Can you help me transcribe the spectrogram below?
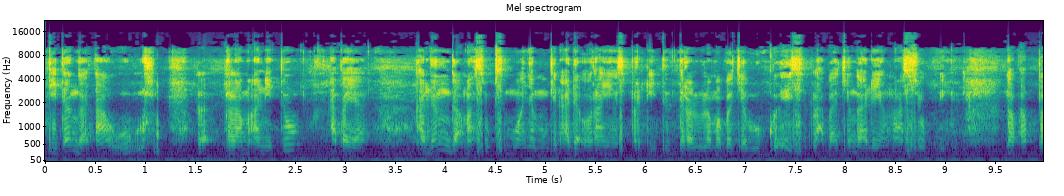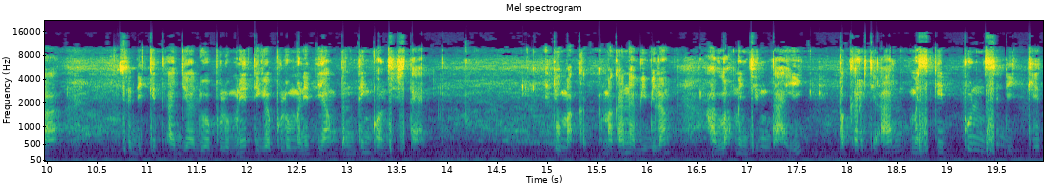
kita nggak tahu. Kelamaan itu apa ya kadang nggak masuk semuanya. Mungkin ada orang yang seperti itu. Terlalu lama baca buku eh setelah baca nggak ada yang masuk gitu. nggak apa-apa. Sedikit aja 20 menit 30 menit yang penting konsisten. Itu maka, maka Nabi bilang Allah mencintai pekerjaan meskipun sedikit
